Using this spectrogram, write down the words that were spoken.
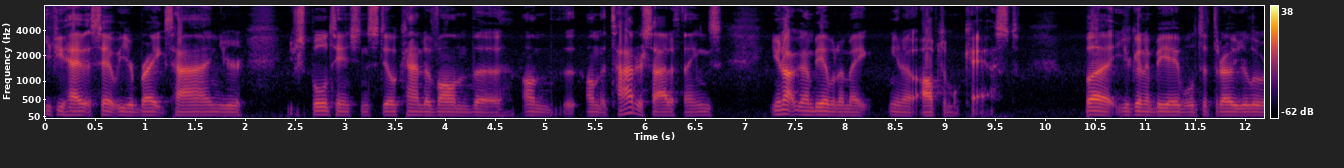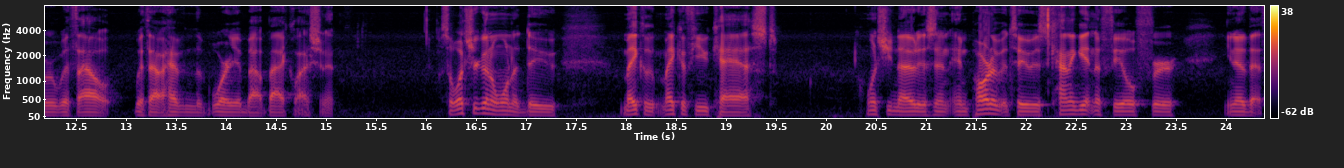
if you have it set with your brakes high and your your spool tension still kind of on the on the on the tighter side of things you're not going to be able to make you know optimal cast, but you're going to be able to throw your lure without without having to worry about backlashing it. So what you're going to want to do, make a, make a few casts. Once you notice, and, and part of it too is kind of getting a feel for, you know, that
